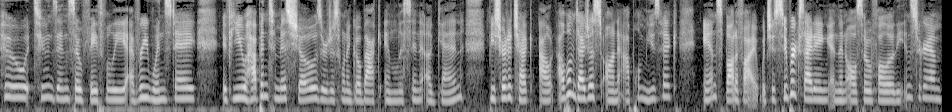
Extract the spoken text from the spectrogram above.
who tunes in so faithfully every Wednesday. If you happen to miss shows or just want to go back and listen again, be sure to check out Album Digest on Apple Music and Spotify, which is super exciting. And then also follow the Instagram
